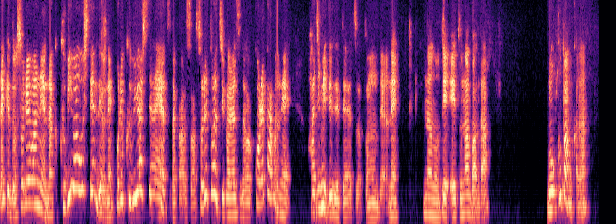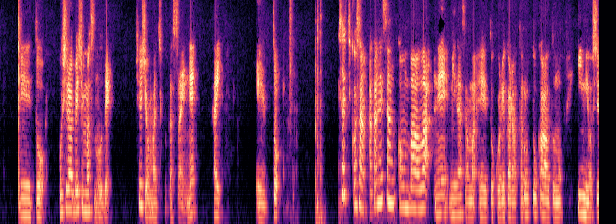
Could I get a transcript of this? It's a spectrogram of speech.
だけど、それはね、なんか首輪をしてんだよね。これ首輪してないやつだからさ、それとは違うやつだから、これ多分ね、初めて出たやつだと思うんだよね。なので、えっ、ー、と、何番だ？6番かな？えっ、ー、と、お調べしますので、少々お待ちくださいね。はい。えっ、ー、と、幸子さん、あかねさん、こんばんは。ね、皆様、えっ、ー、と、これからタロットカードの意味を調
